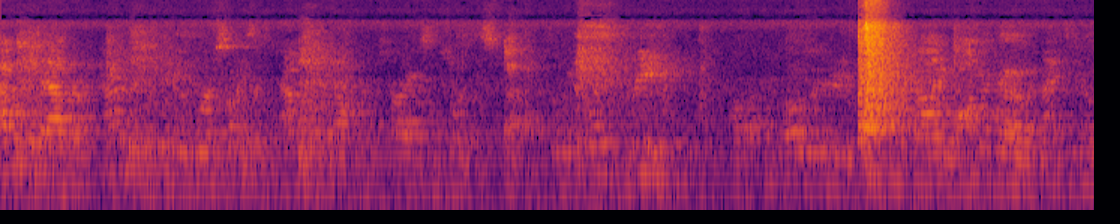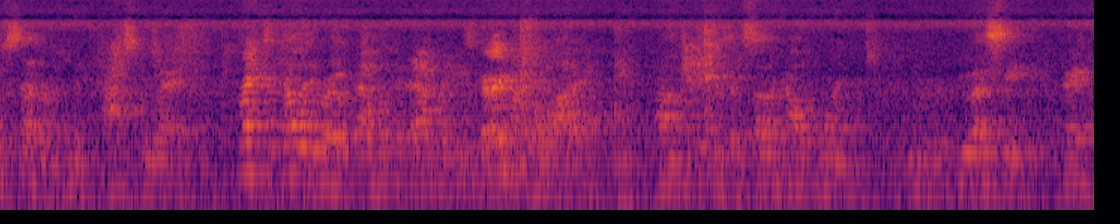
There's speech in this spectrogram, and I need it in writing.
abracadabra, kind of think of the word, somebody says abracadabra, it's probably some sort of a spell. So we played Grieg, a composer who died long ago in 1907 when he passed away. Frank Ticheli wrote Abracadabra. He's very much alive. Um, he was at Southern California, USC. Okay?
